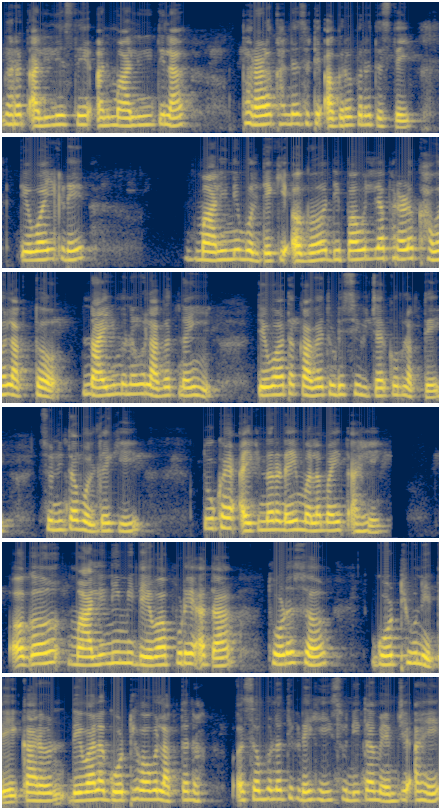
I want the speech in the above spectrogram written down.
घरात आलेली असते आणि मालिनी तिला फराळ खाण्यासाठी आग्रह करत असते. तेव्हा इकडे मालिनी बोलते की अगं दीपावलीला फराळ खावं लागतं. नाही म्हणावं लागत नाही. तेव्हा आता काव्या थोडीशी विचार करू लागते. सुनीता बोलते की तू काय ऐकणार नाही मला माहीत आहे. अगं मालिनी मी देवापुढे आता थोडंसं गोड ठेवून येते कारण देवाला गोड ठेवावं लागतं ना. असं म्हणत इकडे ही सुनीता मॅम जी आहे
